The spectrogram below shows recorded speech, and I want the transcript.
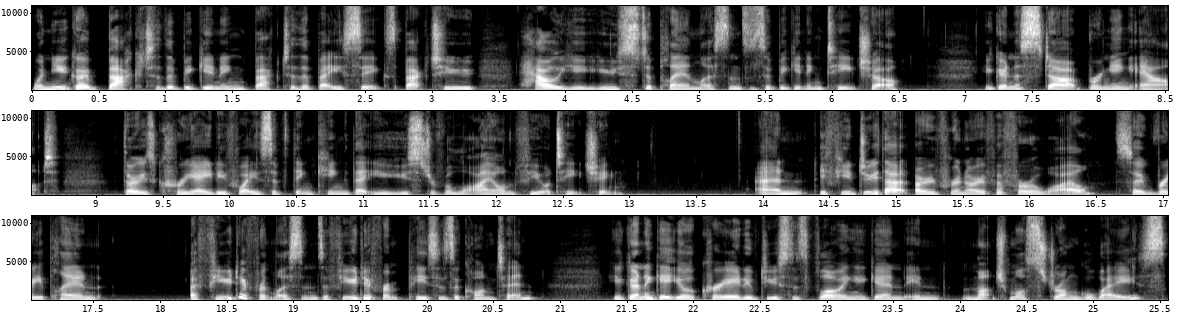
When you go back to the beginning, back to the basics, back to how you used to plan lessons as a beginning teacher, you're going to start bringing out those creative ways of thinking that you used to rely on for your teaching. And if you do that over and over for a while, so replan a few different lessons, a few different pieces of content, you're going to get your creative juices flowing again in much more stronger ways.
